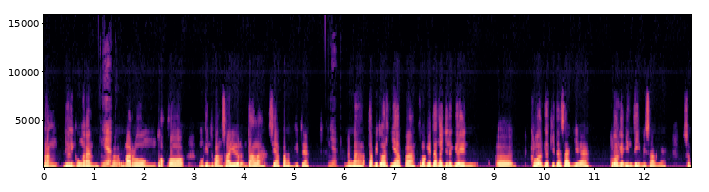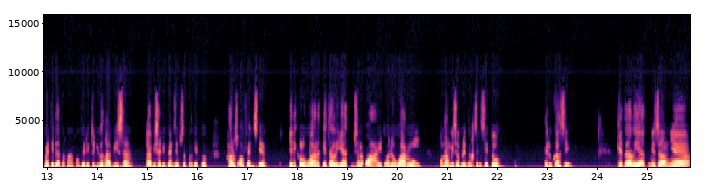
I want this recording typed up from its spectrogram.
orang di lingkungan yeah. Iya. warung, toko, mungkin tukang sayur, entahlah siapa begitu ya. Yeah. Nah tapi itu artinya apa? Kalau kita nggak jagain uh, keluarga kita saja, keluarga inti misalnya supaya tidak terkena COVID itu juga nggak bisa. Nggak bisa defensif seperti itu. Harus ofensif jadi keluar kita lihat misalnya wah itu ada warung orang bisa berinteraksi di situ. Edukasi. Kita lihat misalnya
